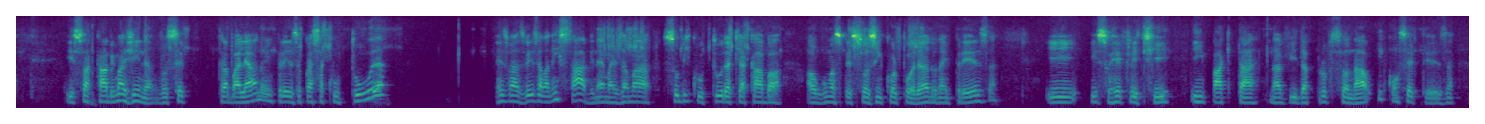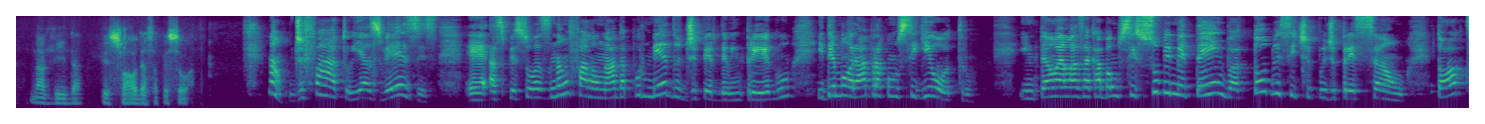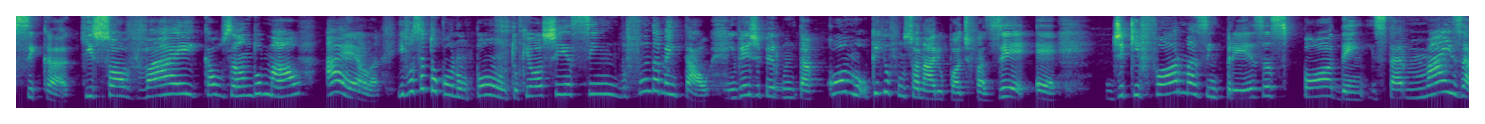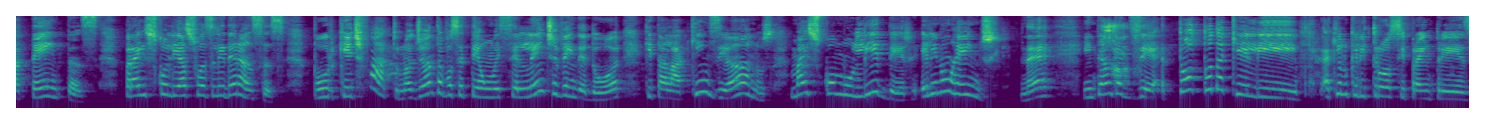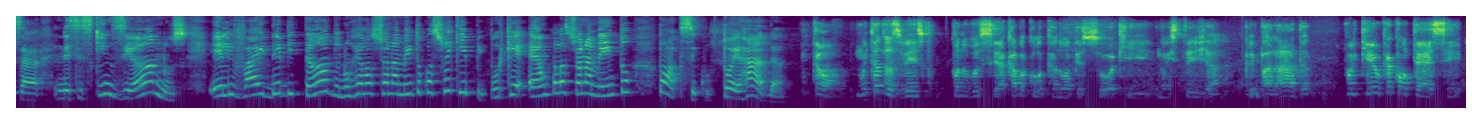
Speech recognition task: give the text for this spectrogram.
Isso acaba, imagina, você trabalhar numa empresa com essa cultura, mesmo às vezes ela nem sabe, né, mas é uma subcultura que acaba algumas pessoas incorporando na empresa e isso refletir e impactar na vida profissional e com certeza na vida pessoal dessa pessoa. Não, de fato, e às vezes é, as pessoas não falam nada por medo de perder o emprego e demorar para conseguir outro. Então elas acabam se submetendo a todo esse tipo de pressão tóxica que só vai causando mal a ela. E você tocou num ponto que eu achei assim fundamental. Em vez de perguntar como, o que, que o funcionário pode fazer, é de que forma as empresas podem estar mais atentas para escolher as suas lideranças. Porque, de fato, não adianta você ter um excelente vendedor que está lá há 15 anos, mas como líder ele não rende né? Então, quer dizer, to, todo aquele aquilo que ele trouxe para a empresa nesses 15 anos, ele vai debitando no relacionamento com a sua equipe, porque é um relacionamento tóxico. Tô errada? Então, muitas das vezes quando você acaba colocando uma pessoa que não esteja preparada, porque o que acontece,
